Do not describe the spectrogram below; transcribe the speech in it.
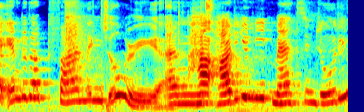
I ended up finding jewelry and. How, how do you need maths in jewelry?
